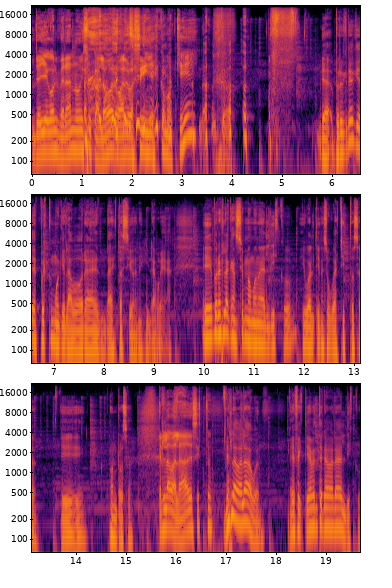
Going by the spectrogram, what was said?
Ya llegó el verano y su calor o algo así. y es como, ¿qué? Pero creo que después como que elabora en las estaciones y la wea. Eh, pero es la canción mamona del disco. Igual tiene su wea chistosa. Eh, honrosa. ¿Es la balada, decís tú? Es la balada, weón. Efectivamente la balada del disco.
